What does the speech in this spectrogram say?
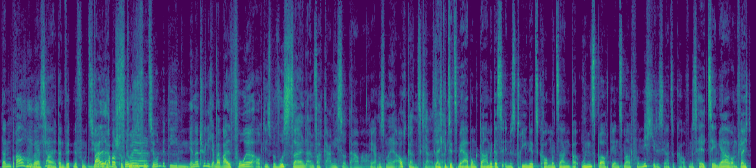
dann brauchen Ja, wir es halt. Dann wird eine Funktion, Weil wird aber eine Struktur diese vorher- Funktion bedienen. Ja, natürlich, aber weil vorher auch dieses Bewusstsein einfach gar nicht so da war. Ja. Muss man ja auch ganz klar Vielleicht sagen. gibt es jetzt Werbung damit, dass Industrien jetzt kommen und sagen, bei uns braucht ihr ein Smartphone nicht jedes Jahr zu kaufen. Das hält zehn Jahre und vielleicht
